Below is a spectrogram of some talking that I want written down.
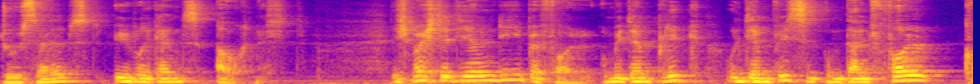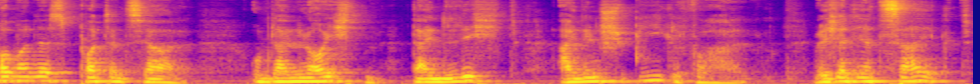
Du selbst übrigens auch nicht. Ich möchte dir liebevoll und mit dem Blick und dem Wissen um dein vollkommenes Potenzial, um dein Leuchten, dein Licht, einen Spiegel vorhalten, welcher dir zeigt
